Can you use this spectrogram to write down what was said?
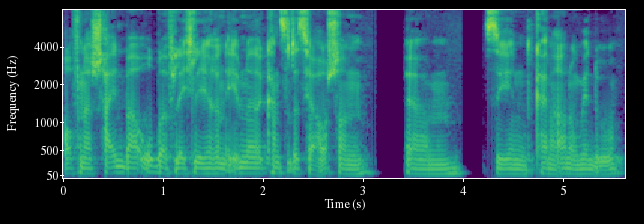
auf einer scheinbar oberflächlicheren Ebene kannst du das ja auch schon ähm, sehen. Keine Ahnung, wenn du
